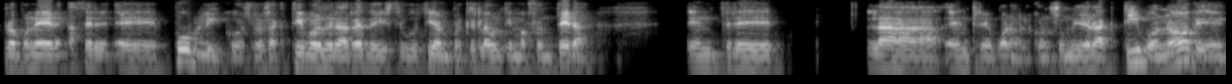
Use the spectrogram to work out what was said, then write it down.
proponer hacer eh, públicos los activos de la red de distribución, porque es la última frontera entre, la, entre bueno, el consumidor activo, ¿no? que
